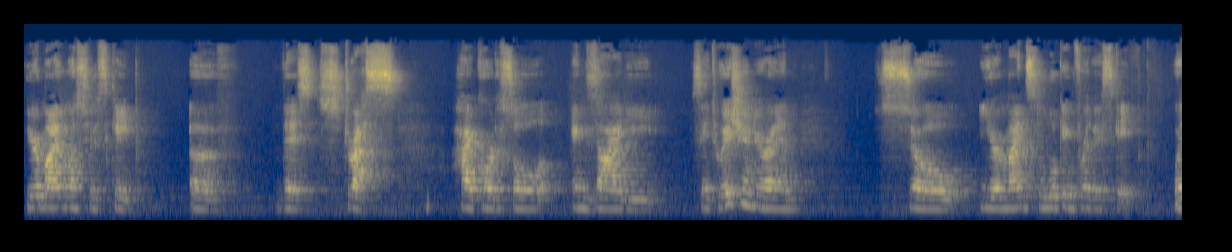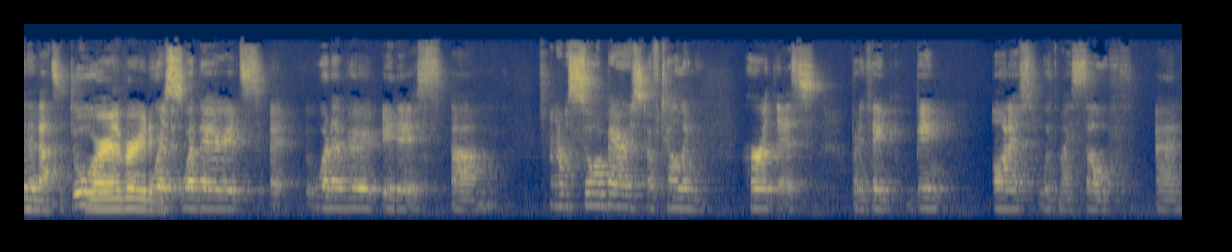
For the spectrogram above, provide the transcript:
your mind wants to escape of this stress, high cortisol, anxiety situation you're in. So your mind's looking for the escape, whether Yeah. that's a door, Wherever it whether, is. whether it's uh, whatever it is. Um, and I was so embarrassed of telling her this, but I think being honest with myself and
